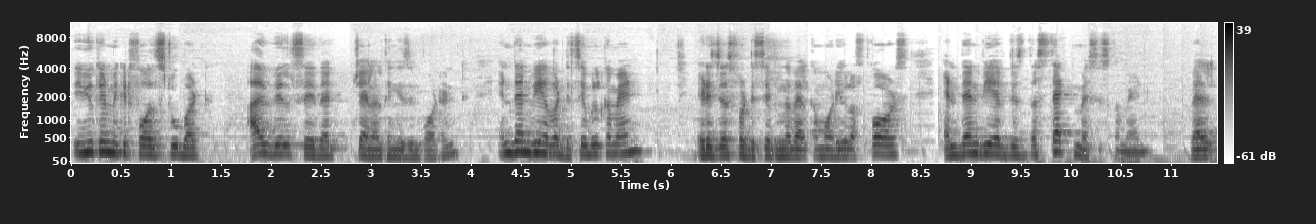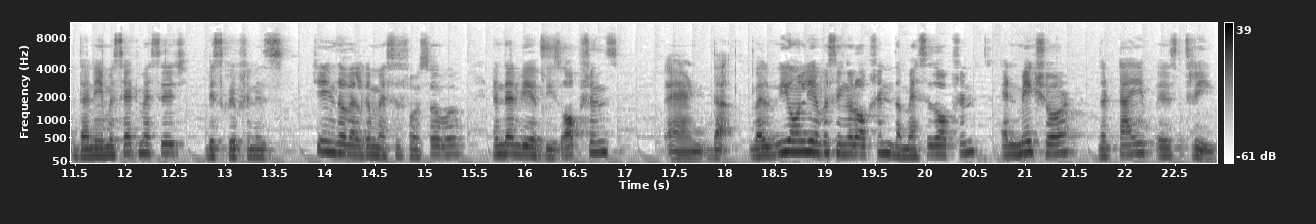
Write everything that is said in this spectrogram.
You can make it false too but I will say that channel thing is important. And then we have a disable command. It is just for disabling the welcome module of course. And then we have this the set message command well the name is set message description is change the welcome message for server and then we have these options and the well we only have a single option the message option and make sure the type is 3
